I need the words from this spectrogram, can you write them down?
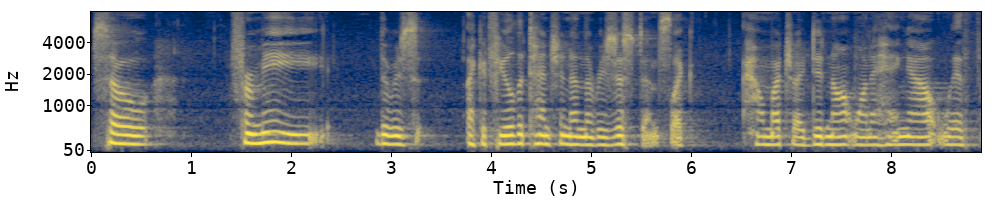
So for me, there was I could feel the tension and the resistance, like how much I did not want to hang out with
